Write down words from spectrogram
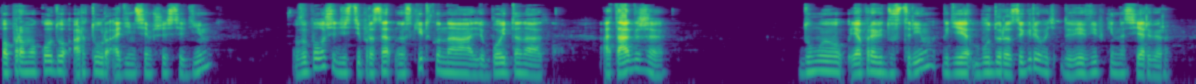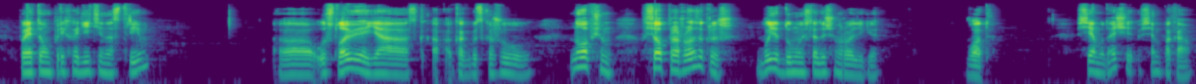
по промокоду Артур1761 вы получите 10% скидку на любой донат. А также Думаю, я проведу стрим, где буду разыгрывать две випки на сервер. Поэтому приходите на стрим. Э, условия я а, как бы скажу... Ну, в общем, все про розыгрыш будет, думаю, в следующем ролике. Вот. Всем удачи, всем пока.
